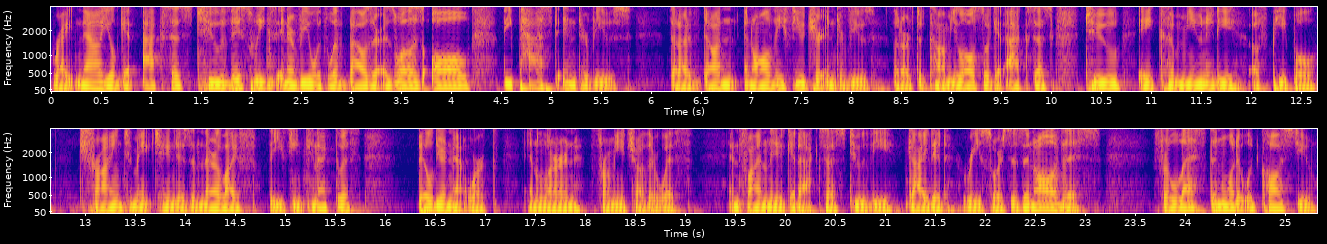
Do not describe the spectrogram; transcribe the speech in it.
right now. You'll get access to this week's interview with Liv Bowser, as well as all the past interviews that I've done and all the future interviews that are to come. You'll also get access to a community of people trying to make changes in their life that you can connect with, build your network, and learn from each other with. And finally, you get access to the guided resources and all of this for less than what it would cost you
